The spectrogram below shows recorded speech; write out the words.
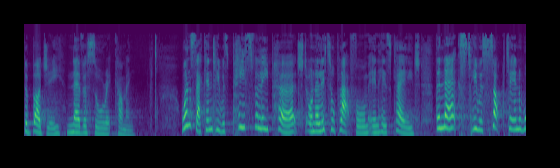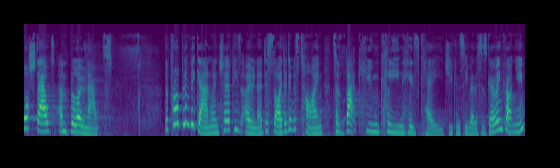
the budgie, never saw it coming. One second he was peacefully perched on a little platform in his cage. The next he was sucked in, washed out and blown out. The problem began when Chirpy's owner decided it was time to vacuum clean his cage. You can see where this is going, can't you?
